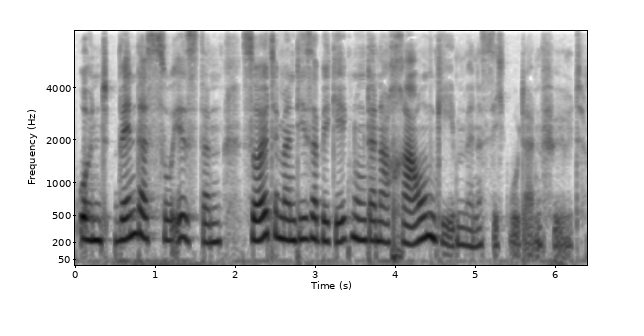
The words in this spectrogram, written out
Und wenn das so ist, dann sollte man dieser Begegnung dann auch Raum geben, wenn es sich gut anfühlt.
